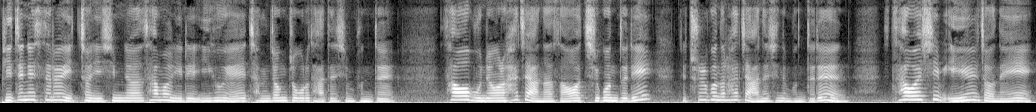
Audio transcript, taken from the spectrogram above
비즈니스를 2020년 3월 1일 이후에 잠정적으로 닫으신 분들, 사업 운영을 하지 않아서 직원들이 출근을 하지 않으시는 분들은 4월 12일 전에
